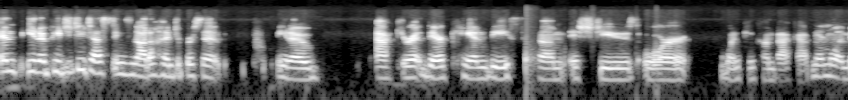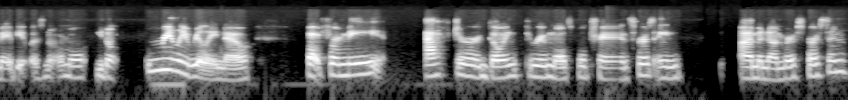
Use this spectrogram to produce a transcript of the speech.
and, you know, PGT testing is not 100%, you know, accurate. There can be some issues or one can come back abnormal and maybe it was normal. You don't really, really know. But for me, after going through multiple transfers, and I'm a numbers person,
